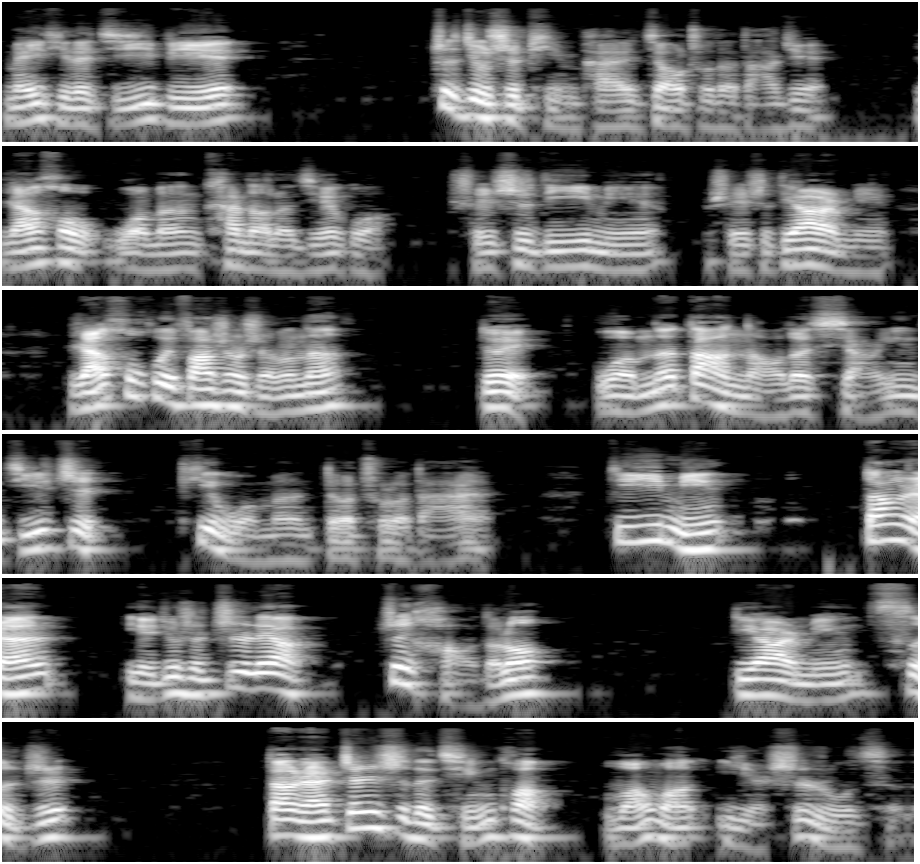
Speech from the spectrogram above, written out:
媒体的级别，这就是品牌交出的答卷。然后我们看到了结果，谁是第一名，谁是第二名，然后会发生什么呢？对，我们的大脑的响应机制替我们得出了答案。第一名，当然也就是质量最好的喽。第二名次之。当然，真实的情况往往也是如此的，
